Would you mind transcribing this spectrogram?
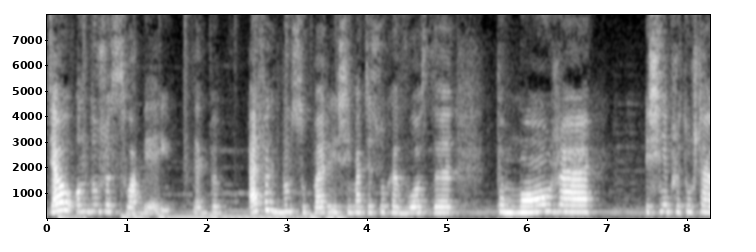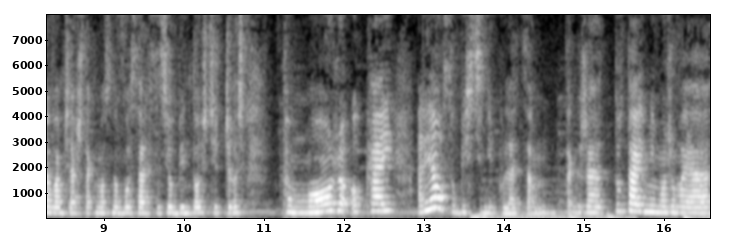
działał on dużo słabiej. Jakby efekt był super. Jeśli macie suche włosy, to może, jeśli nie przytłuszczają Wam się aż tak mocno włosy, ale chcecie objętości czy czegoś, to może ok, ale ja osobiście nie polecam. Także tutaj, mimo że moja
